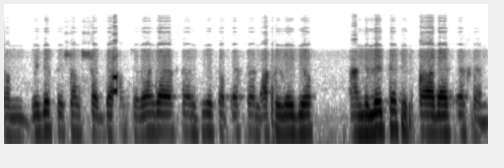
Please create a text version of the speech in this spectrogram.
um, radio stations shut down, Teranga FM, Hilltop FM, Apple Radio, and the latest is Paradise FM.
